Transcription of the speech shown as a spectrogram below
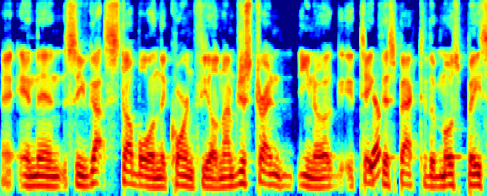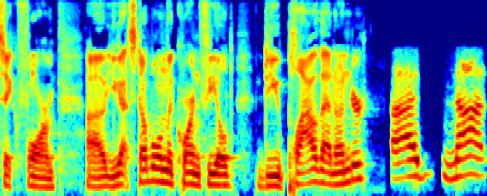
and then so you've got stubble in the cornfield. And I'm just trying to you know take yep. this back to the most basic form. Uh, you got stubble in the cornfield. Do you plow that under? Uh, not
